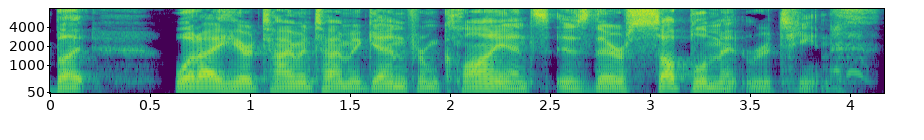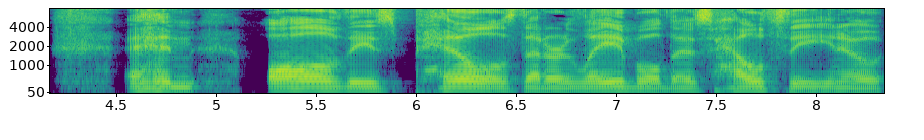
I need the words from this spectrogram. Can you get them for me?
But what I hear time and time again from clients is their supplement routine and all of these pills that are labeled as healthy, you know,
